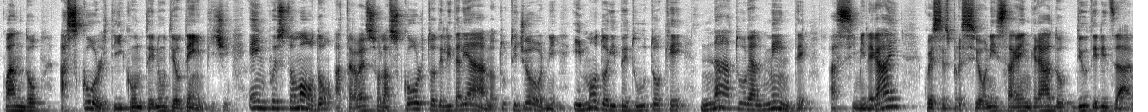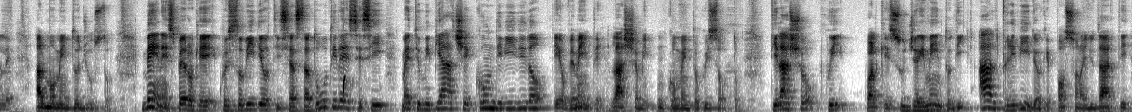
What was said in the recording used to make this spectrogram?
quando ascolti i contenuti autentici e in questo modo, attraverso l'ascolto dell'italiano tutti i giorni, in modo ripetuto, che naturalmente assimilerai queste espressioni sarai in grado di utilizzarle al momento giusto. Bene, spero che questo video ti sia stato utile, se sì metti un mi piace, condividilo e ovviamente lasciami un commento qui sotto. Ti lascio qui qualche suggerimento di altri video che possono aiutarti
